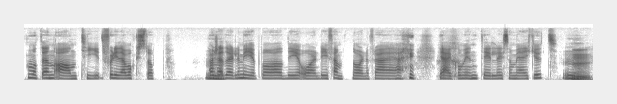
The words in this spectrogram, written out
på en måte en annen tid, fordi det har vokst opp Det har Mm. skjedd veldig mye på de, år, de 15 årene fra jeg, jeg kom inn til liksom jeg gikk ut. Mm. Mm.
